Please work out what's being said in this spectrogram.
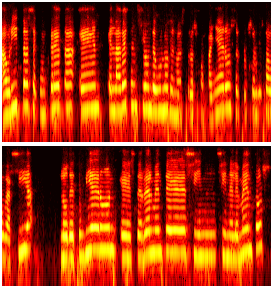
ahorita se concreta en, en la detención de uno de nuestros compañeros, el profesor Gustavo García, lo detuvieron este, realmente sin, elementos,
